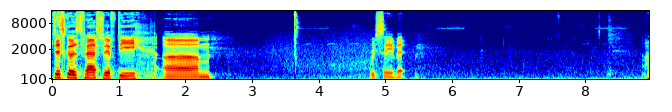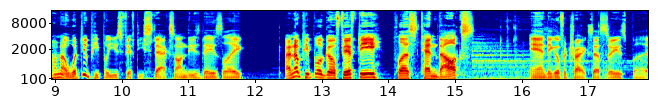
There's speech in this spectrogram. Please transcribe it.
If this goes past 50, um, we save it. I don't know. What do people use 50 stacks on these days? Like, I know people go 50 plus 10 Valks, and they go for tri accessories, but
